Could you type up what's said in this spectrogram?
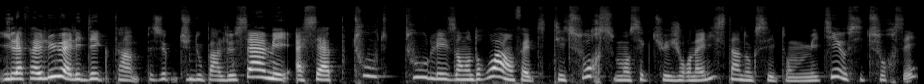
il a fallu aller dé... Enfin, parce que tu nous parles de ça, mais assez à tout- tous les endroits, en fait. Tes sources, bon, c'est que tu es journaliste, hein, donc c'est ton métier aussi de sourcer.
